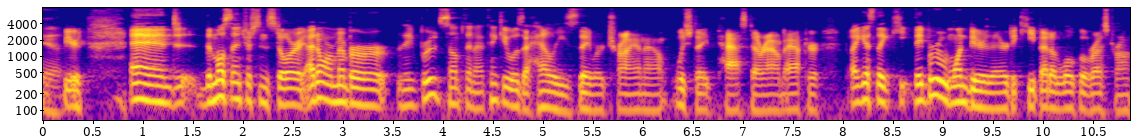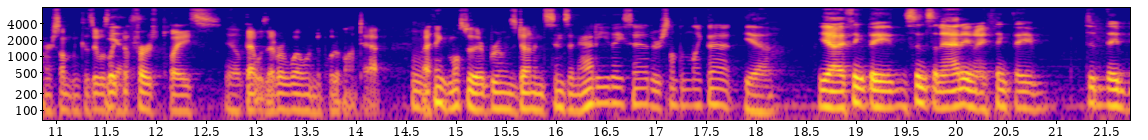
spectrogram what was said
yeah, beer. And the most interesting story, I don't remember. They brewed something. I think it was a Helles they were trying out, which they passed around after. But I guess they keep, they brewed one beer there to keep at a local restaurant or something because it was like the first place Yep. that was ever willing to put them on tap. Hmm. I think most of their brewing's done in Cincinnati. They said or something like that. yeah, yeah. I think they Cincinnati, and I think they did they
